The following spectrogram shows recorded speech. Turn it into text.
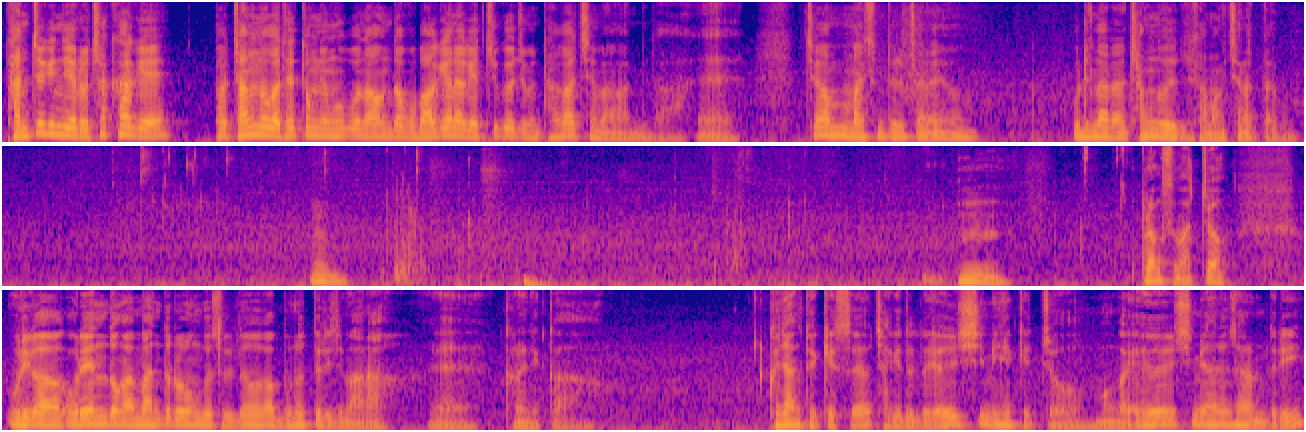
단적인 예로 착하게 장로가 대통령 후보 나온다고 막연하게 찍어주면 다 같이 망합니다. 예. 제가 한번 말씀드렸잖아요. 우리나라는 장로들이 다 망쳐놨다고. 음. 음. 프랑스 맞죠? 우리가 오랜 동안 만들어 온 것을 너가 무너뜨리지 마라. 예, 그러니까. 그냥 됐겠어요? 자기들도 열심히 했겠죠. 뭔가 열심히 하는 사람들이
